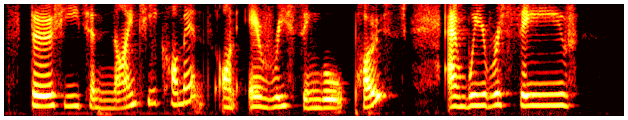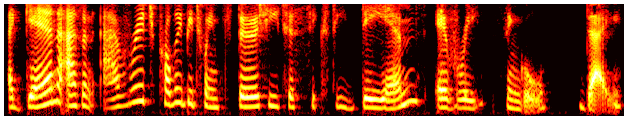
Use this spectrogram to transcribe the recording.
30 to 90 comments on every single post, and we receive again as an average probably between 30 to 60 DMs every single day.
